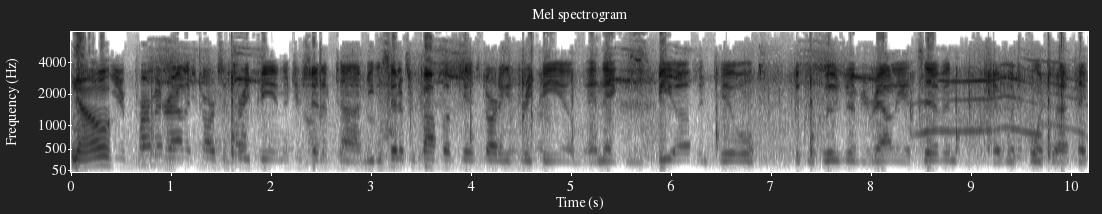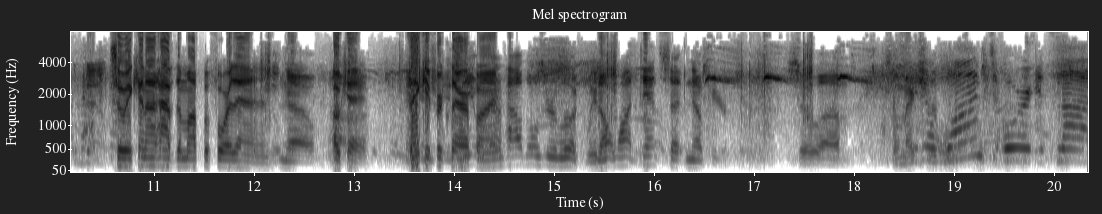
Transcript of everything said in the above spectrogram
No? Your permit rally starts at 3 p.m. at your setup time. You can set up your pop-up tent starting at 3 p.m. and they can be up until the conclusion of your rally at 7, at which point you'll have to take them down. So we cannot have them up before then? No. Okay. Uh, Thank you for and be aware clarifying. how those are looked. We don't want tents setting up here. So, uh, so make sure want or it's not.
